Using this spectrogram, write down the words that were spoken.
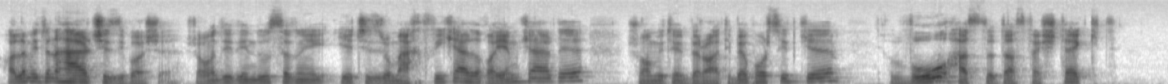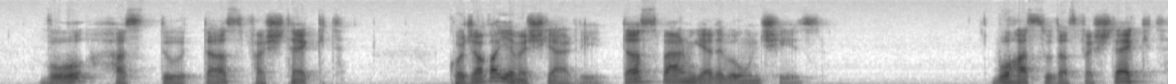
حالا می‌تونه هر چیزی باشه. شما دیدین دوستتون یه چیزی رو مخفی کرده قایم کرده. شما می‌تونید به راحتی بپرسید که wo hast du das versteckt wo hast du das versteckt کجا قایمش کردی؟ das برمیگرده به اون چیز. wo hast du das versteckt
